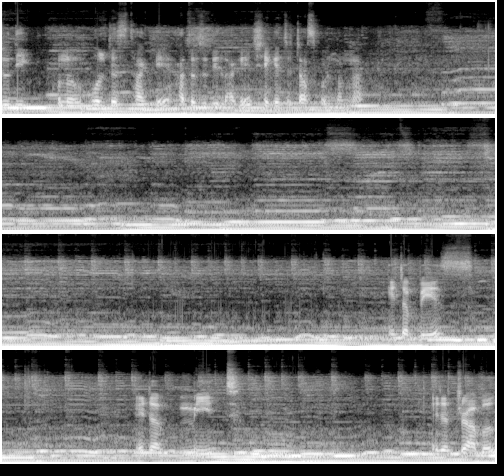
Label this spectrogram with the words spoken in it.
যদি কোনো ভোল্টেজ থাকে, হাতে যদি লাগে, সেক্ষেত্রে টাচ করলাম না। এটা বেস এটা মিড এটা ট্রাবল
